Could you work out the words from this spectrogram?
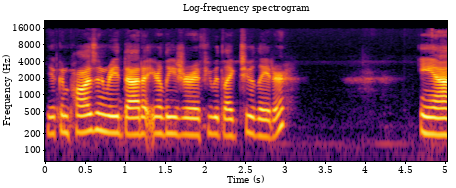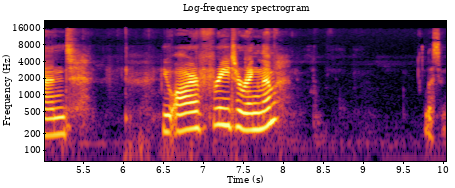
You can pause and read that at your leisure if you would like to later. And you are free to ring them. Listen.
